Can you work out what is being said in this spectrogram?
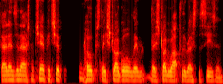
that ends the national championship hopes they struggle. They, they struggle out through the rest of the season.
